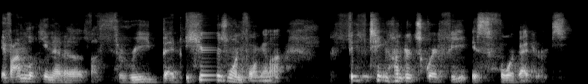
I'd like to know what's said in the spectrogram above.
if I'm looking at a, a three bed, here's one formula: fifteen hundred square feet is four bedrooms,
